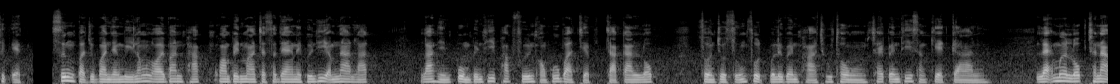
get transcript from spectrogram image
2511 ซึ่งปัจจุบันยังมีร่องรอยบ้านพักความเป็นมาจัดแสดงในพื้นที่อำนาจรัฐลานหินปุ่มเป็นที่พักฟื้นของผู้บาดเจ็บจากการลบ ส่วนจุดสูงสุดบริเวณผาชูธงใช้เป็นที่สังเกตการ และเมื่อลบชนะ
